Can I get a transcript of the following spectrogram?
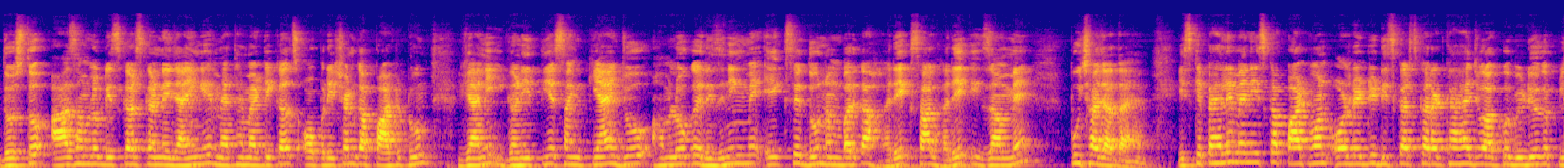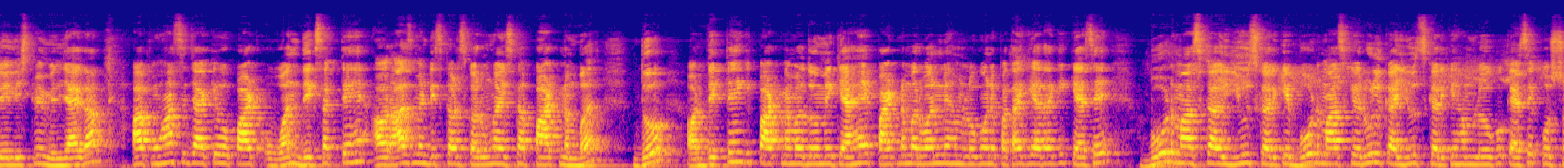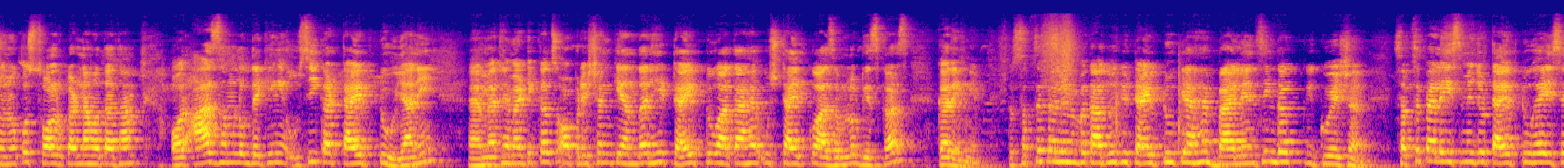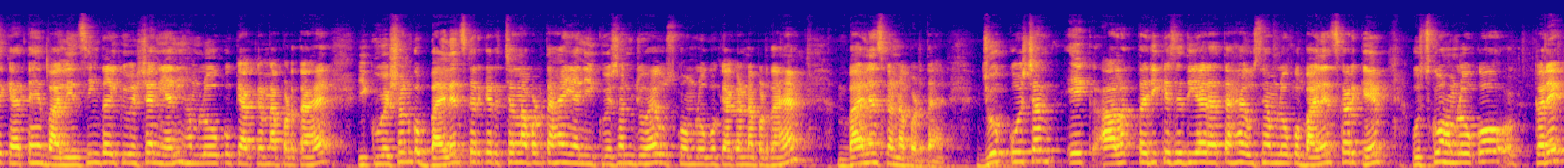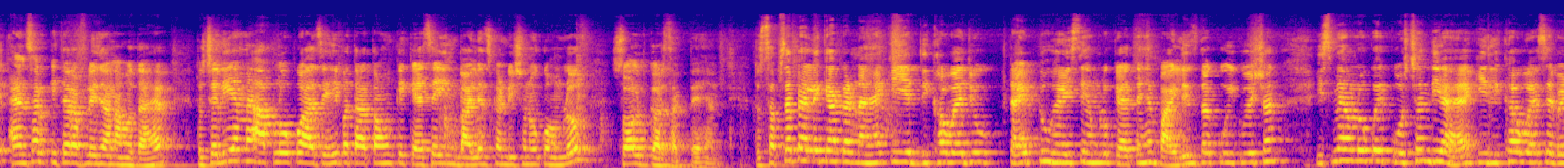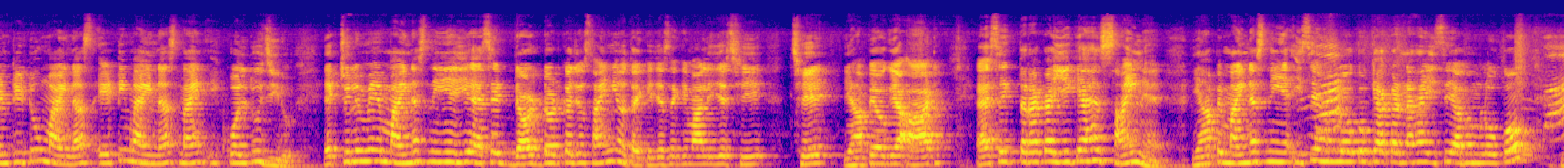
दोस्तों, आज हम लोग डिस्कस करने जाएँगे मैथमेटिकल्स ऑपरेशन का पार्ट टू यानी गणितीय संख्याएँ जो हम लोग रीजनिंग में एक से दो नंबर का हरेक साल, हर एक एग्ज़ाम में पूछा जाता है। इसके पहले मैंने इसका पार्ट वन ऑलरेडी डिस्कस कर रखा है, जो आपको वीडियो के प्लेलिस्ट में मिल जाएगा। आप वहाँ से जाके वो पार्ट वन देख सकते हैं और आज मैं डिस्कस करूँगा इसका पार्ट नंबर दो। और देखते हैं कि पार्ट नंबर दो में क्या है। पार्ट नंबर वन में हम लोगों ने पता किया था कि कैसे बोर्ड मास का यूज़ करके बोर्ड मास के रूल का यूज़ करके हम लोगों को कैसे क्वेश्चनों को सॉल्व करना होता था। और आज हम लोग देखेंगे उसी का टाइप टू यानी मैथमेटिकल्स ऑपरेशन के अंदर ही टाइप टू आता है, उस टाइप को आज हम लोग डिस्कस करेंगे। तो सबसे पहले मैं बता दूँ कि टाइप टू क्या है? बैलेंसिंग द इक्वेशन सबसे पहले इसमें जो टाइप टू है, इसे कहते हैं बैलेंसिंग द इक्वेशन यानी हम लोगों को क्या करना पड़ता है? इक्वेशन को बैलेंस करके चलना पड़ता है, यानी इक्वेशन जो है, उसको हम लोगों को क्या करना पड़ता है? बैलेंस करना पड़ता है। जो क्वेश्चन एक अलग तरीके से दिया रहता है, उसे हम लोग को बैलेंस करके उसको हम लोग को करेक्ट आंसर की तरफ़ ले जाना होता है। तो चलिए मैं आप लोगों को आज यही बताता हूँ कि कैसे इन बैलेंस कंडीशनों को हम लोग सॉल्व कर सकते हैं। तो सबसे पहले क्या करना है कि ये दिखा हुआ है जो टाइप टू है, इसे हम लोग कहते हैं बैलेंस द इक्वेशन इसमें हम लोग को एक क्वेश्चन दिया है कि लिखा हुआ है seventy two minus eighty minus nine equal to zero actually में माइनस नहीं है, ये ऐसे डॉट डॉट का जो साइन नहीं होता है कि जैसे कि मान लीजिए छ छः यहाँ पे हो गया आठ, ऐसे एक तरह का ये क्या है साइन है। यहाँ पे माइनस नहीं है, इसे हम लोग को क्या करना है, इसे अब हम लोग को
